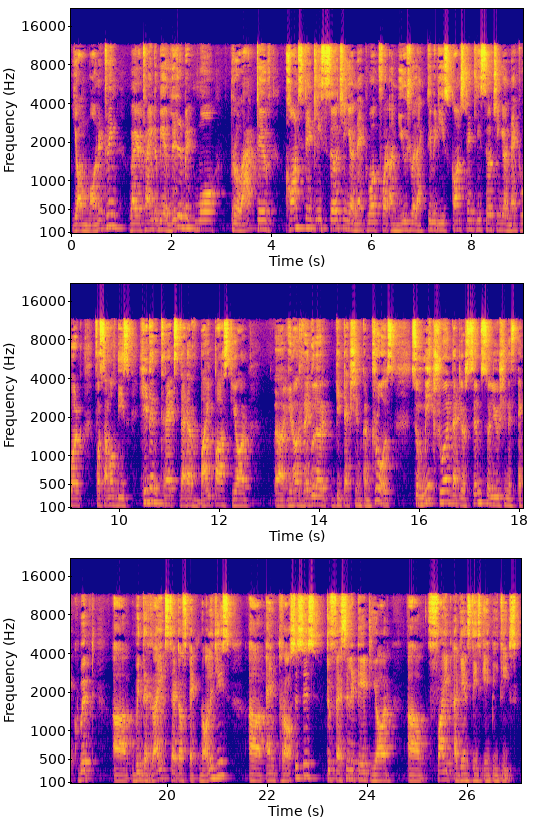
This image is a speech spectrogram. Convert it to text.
your monitoring where you're trying to be a little bit more proactive, constantly searching your network for unusual activities, constantly searching your network for some of these hidden threats that have bypassed your uh, you know regular detection controls. So make sure that your SIEM solution is equipped uh, with the right set of technologies uh, and processes to facilitate your uh, fight against these APTs.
